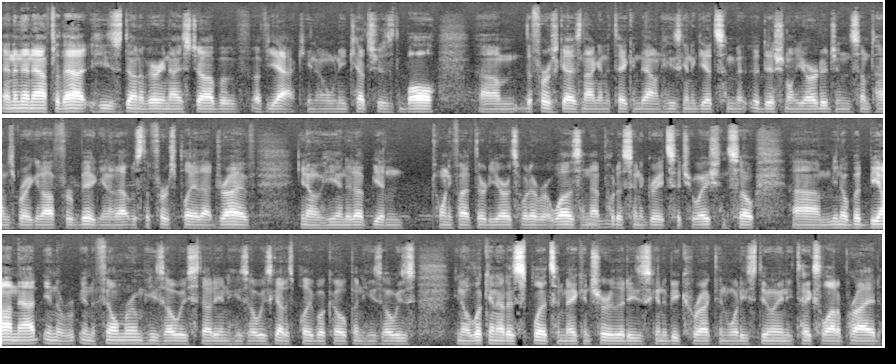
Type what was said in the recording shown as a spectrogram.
and then after that, he's done a very nice job of, of YAC. You know, when he catches the ball, um, the first guy's not going to take him down. He's going to get some additional yardage and sometimes break it off for big. You know, that was the first play of that drive. You know, he ended up getting 25, 30 yards, whatever it was, and that put us in a great situation. So, um, you know, but beyond that, in the in the film room, he's always studying. He's always got his playbook open. He's always, you know, looking at his splits and making sure that he's going to be correct in what he's doing. He takes a lot of pride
